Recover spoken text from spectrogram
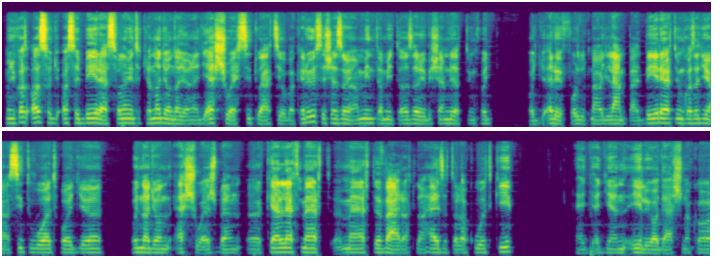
mondjuk az, az, hogy, az, hogy bérelsz valamit, hogyha nagyon-nagyon egy SOS szituációba kerülsz, és ez olyan, mint amit az előbb is említettünk, hogy hogy előfordult már, hogy lámpát béreltünk, az egy olyan szitu volt, hogy, hogy nagyon SOS-ben kellett, mert, mert váratlan helyzet alakult ki egy, egy ilyen élőadásnak a,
